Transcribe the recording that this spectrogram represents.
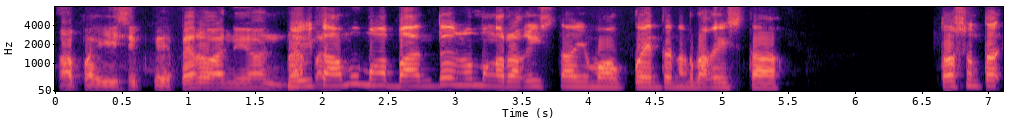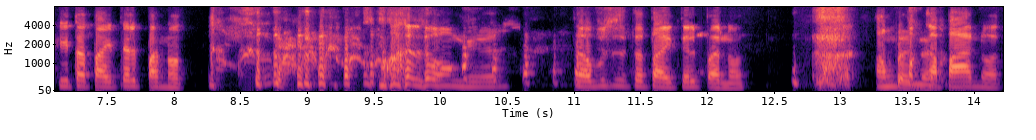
papaisip ko eh. Pero ano yun? Nakita mo mga banda, no? Mga rockista, yung mga kwento ng rockista. Tapos yung ta- ita-title panot. Mga long hair. Tapos ita-title panot. Ang Panot. pagkapanot.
